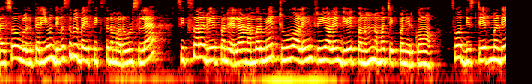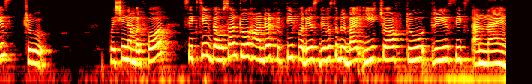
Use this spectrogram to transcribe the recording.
ஆல்சோ உங்களுக்கு தெரியும் டிவிசிபிள் பை சிக்ஸ் நம்ம ரூல்ஸில் சிக்ஸால் டிவைட் பண்ணுற எல்லா நம்பருமே டூவாலையும் த்ரீயாலையும் டிவைட் பண்ணணும்னு நம்ம செக் பண்ணியிருக்கோம். So the statement is true question number four sixteen thousand two hundred fifty four is divisible by each of two three six and nine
